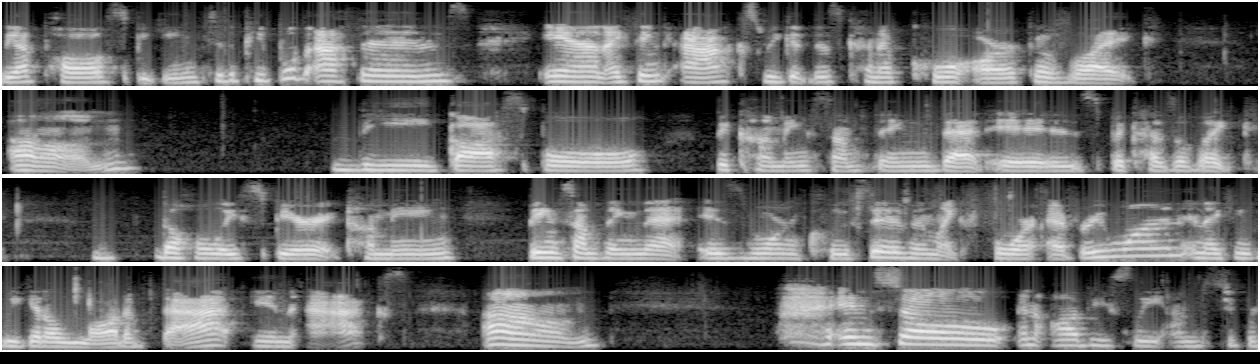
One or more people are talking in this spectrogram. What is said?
we have Paul speaking to the people of Athens, and I think Acts we get this kind of cool arc of like um, the gospel becoming something that is because of like the Holy Spirit coming being something that is more inclusive and like for everyone and i think we get a lot of that in acts um and so and obviously i'm super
